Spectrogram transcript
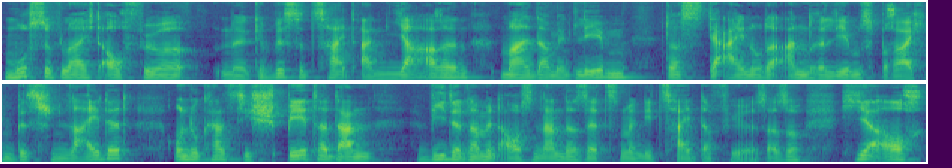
musst du vielleicht auch für eine gewisse Zeit an Jahren mal damit leben, dass der ein oder andere Lebensbereich ein bisschen leidet und du kannst dich später dann wieder damit auseinandersetzen, wenn die Zeit dafür ist. Also hier auch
